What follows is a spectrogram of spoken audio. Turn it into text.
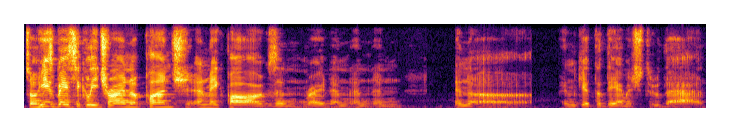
So he's basically trying to punch and make pogs and right and and and and uh and get the damage through that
